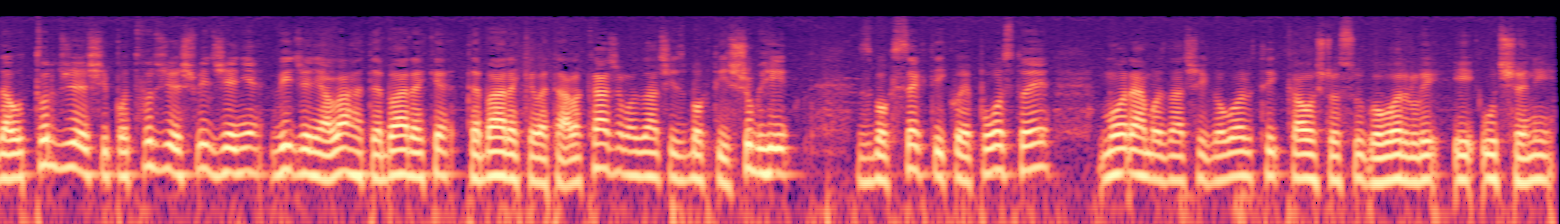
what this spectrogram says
da utvrđuješ i potvrđuješ viđenje, viđenje Allaha te bareke, te bareke vatala. Kažemo znači zbog ti šubhi, zbog sekti koje postoje, moramo znači govoriti kao što su govorili i učeni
